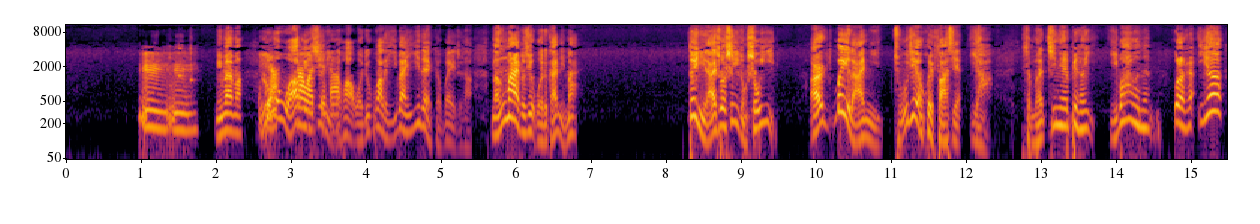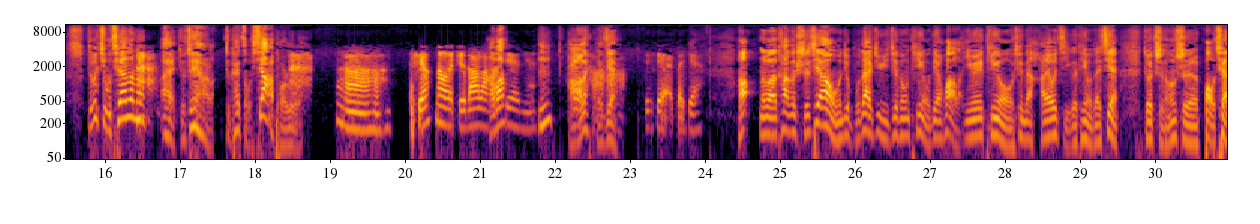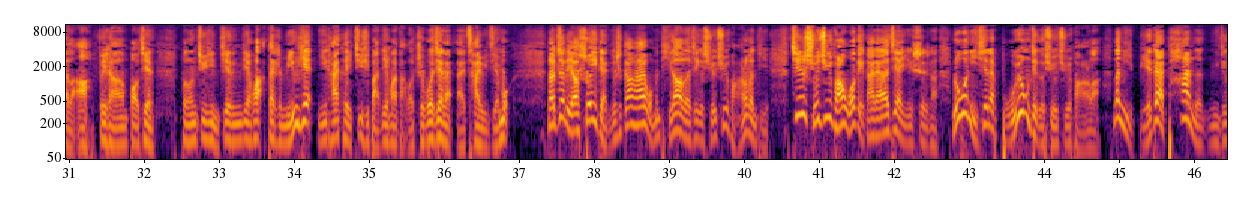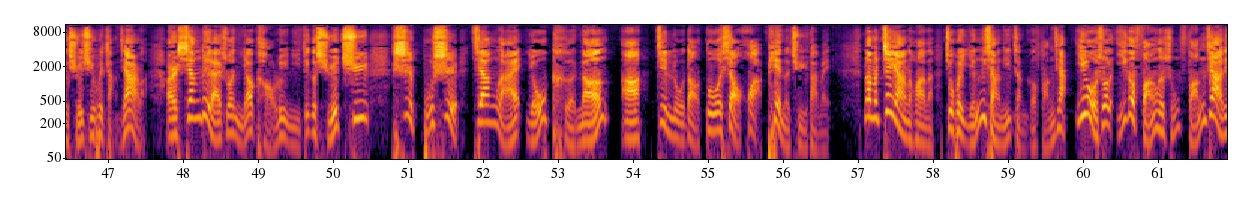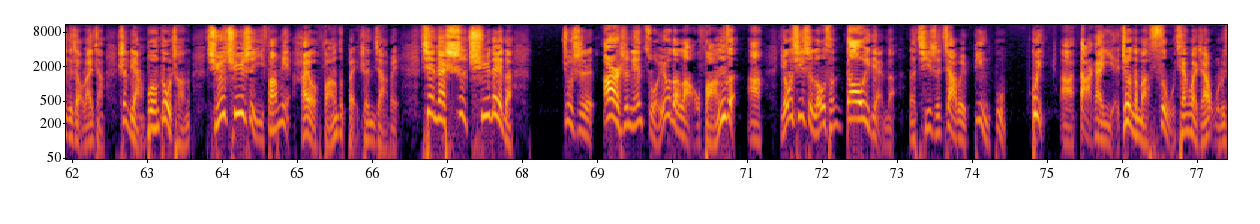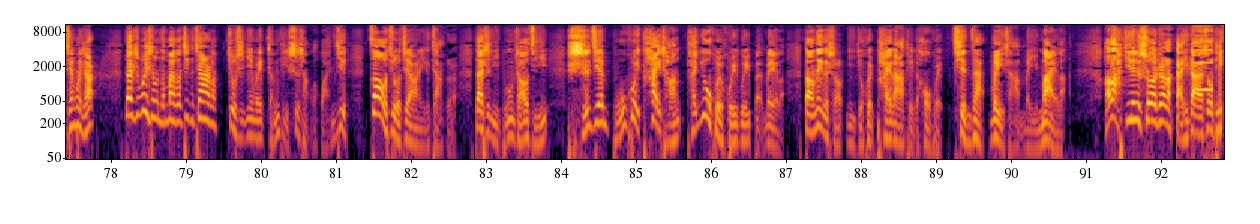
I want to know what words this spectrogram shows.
嗯嗯，明白吗？如果我要是你的话，我就挂了一万一那个位置上，能卖出去我就赶紧卖。对你来说是一种收益，而未来你逐渐会发现呀。怎么今天变成一万了呢？过两天，哎呀，怎么九千了呢？哎，就这样了，就开始走下坡路了。啊，行，那我知道了，好吧，谢谢您。嗯，好嘞，再见。谢谢，再见。好，那么看个时间啊，我们就不再继续接通听友电话了，因为听友现在还有几个听友在线，就只能是抱歉了啊，非常抱歉，不能继续接您电话。但是明天您还可以继续把电话打到直播间来，来参与节目。那这里要说一点，就是刚才我们提到的这个学区房的问题。其实学区房，我给大家的建议是呢，如果你现在不用这个学区房了，那你别再盼着你这个学区会涨价了。而相对来说，你要考虑你这个学区是不是将来有可能啊进入到多校划片的区域范围。那么这样的话呢，就会影响你整个房价。因为我说了一个房子从房价这个角度来讲是两部分构成，学区是一方面，还有房子本身价位。现在市区内的，就是二十年左右的老房子啊，尤其是楼层高一点的，那其实价位并不贵啊，大概也就那么四五千块钱、五六千块钱。但是为什么能卖到这个价呢？就是因为整体市场的环境造就了这样一个价格。但是你不用着急，时间不会太长，它又会回归本位了。到那个时候，你就会拍大腿的后悔，现在为啥没卖了？好了，今天就说到这儿了，感谢大家收听。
